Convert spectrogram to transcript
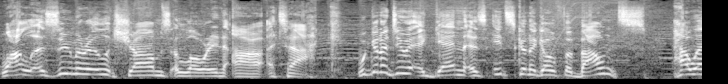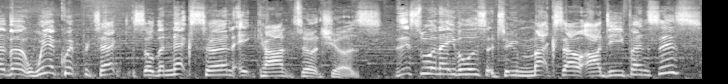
while Azumarill charms lowering our attack. We're going to do it again as it's going to go for bounce, However, we equip Protect, so the next turn it can't touch us. This will enable us to max out our defenses.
